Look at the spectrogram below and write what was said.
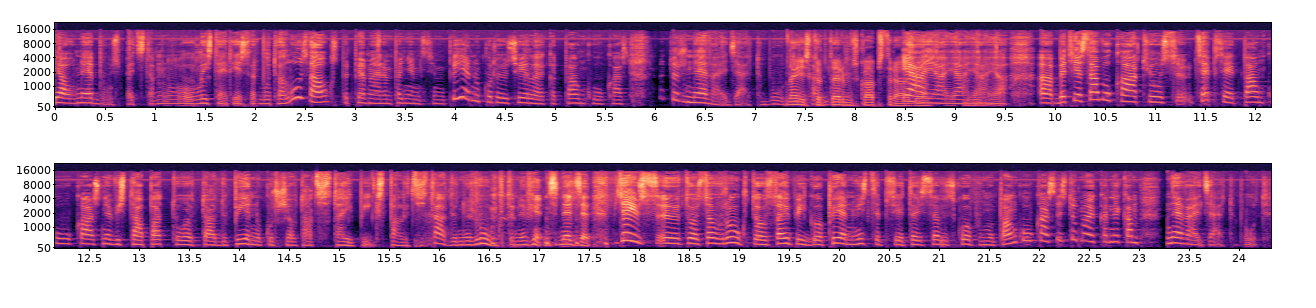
jau nebūs. Pēc tam nu, listērijas varbūt vēl uzaugs, bet, piemēram, paņemsim pienu, kuru jūs ieliekat pankūkās tur nevajadzētu būt. Neiztur termisku apstrādi. Jā, jā, jā. jā, jā. Uh, bet, ja savukārt jūs cepsiet pankūkās, nevis tāpat to tādu pienu, kurš jau tāds staipīgs palicis, tādu nerūktu neviens nedzer. Bet, ja jūs uh, to savu rūkto staipīgo pienu izcepsiet aiz savas kopuma pankūkās, es domāju, ka nekam nevajadzētu būt.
